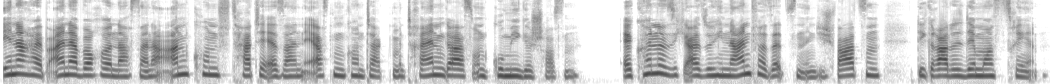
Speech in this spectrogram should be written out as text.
Innerhalb einer Woche nach seiner Ankunft hatte er seinen ersten Kontakt mit Tränengas und Gummi geschossen. Er könne sich also hineinversetzen in die Schwarzen, die gerade demonstrieren.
